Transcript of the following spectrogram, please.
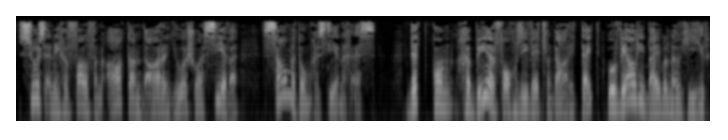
soos in die geval van Akan daar in Joshua 7, saam met hom gestenig is. Dit kon gebeur volgens die wet van daardie tyd, hoewel die Bybel nou hier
